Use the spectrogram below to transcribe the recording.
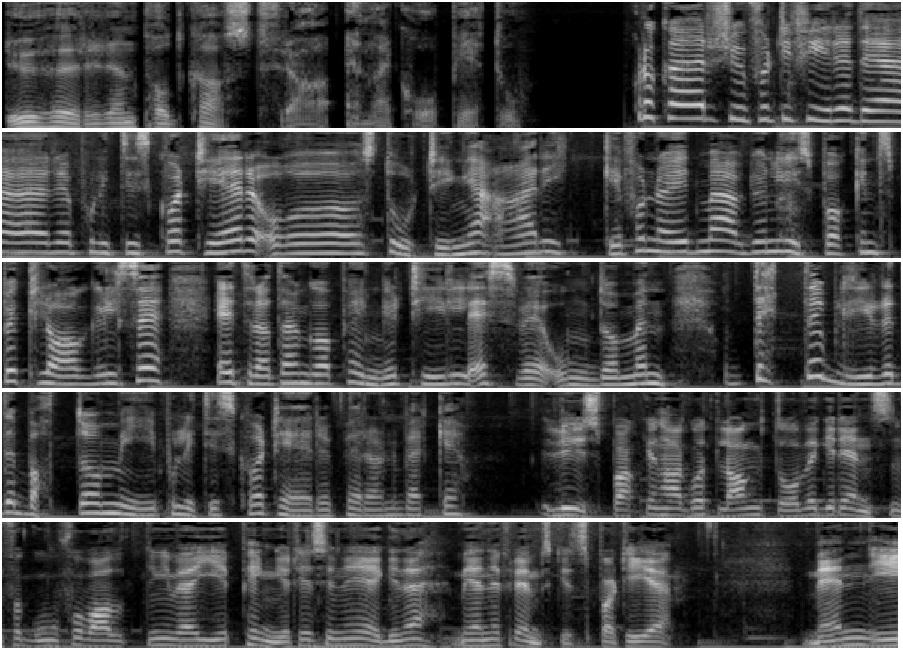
Du hører en podkast fra NRK P2. Klokka er 7.44, det er Politisk kvarter, og Stortinget er ikke fornøyd med Audun Lysbakkens beklagelse etter at han ga penger til SV-ungdommen. Dette blir det debatt om i Politisk kvarter, Per Arne Bjerke. Lysbakken har gått langt over grensen for god forvaltning ved å gi penger til sine egne, mener Fremskrittspartiet. Men i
